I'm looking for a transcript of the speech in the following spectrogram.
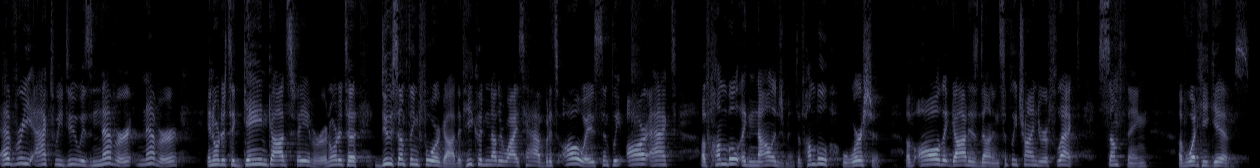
every act we do is never, never in order to gain God's favor, in order to do something for God that He couldn't otherwise have, but it's always simply our act of humble acknowledgement, of humble worship of all that God has done, and simply trying to reflect something of what He gives.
